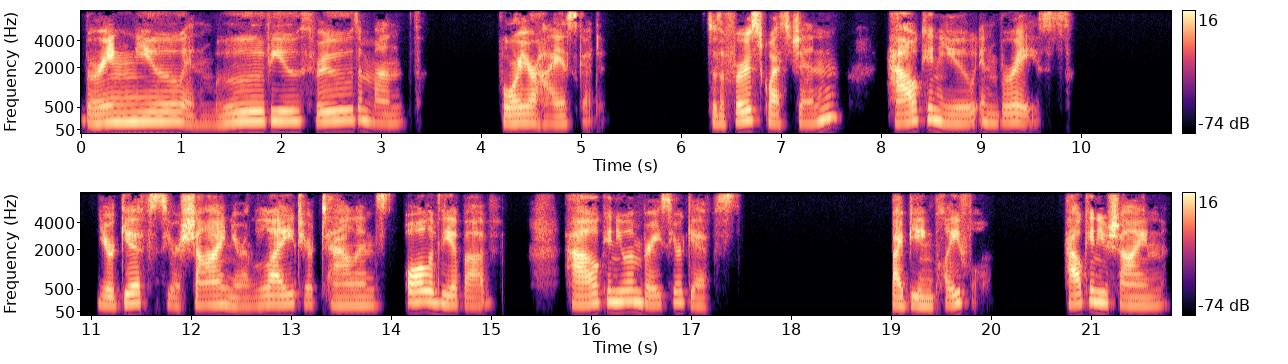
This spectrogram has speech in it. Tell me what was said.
bring you and move you through the month for your highest good. So, the first question how can you embrace your gifts, your shine, your light, your talents, all of the above. How can you embrace your gifts? By being playful. How can you shine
